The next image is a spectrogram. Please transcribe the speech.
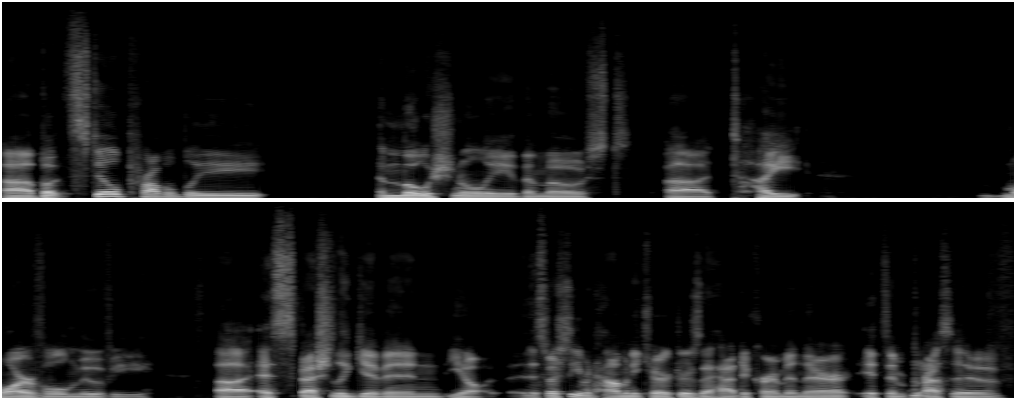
uh, but still probably emotionally the most uh, tight Marvel movie. Uh, especially given you know, especially given how many characters they had to cram in there, it's impressive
